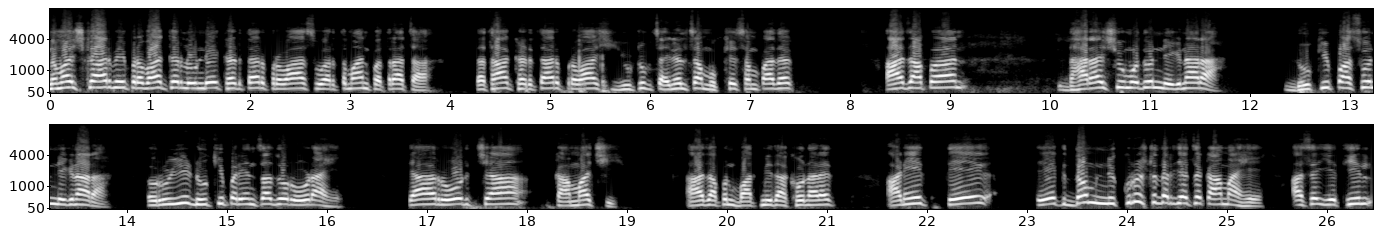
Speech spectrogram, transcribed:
नमस्कार मी प्रभाकर लोंडे खडतर प्रवास वर्तमानपत्राचा तथा खडतर प्रवास यूट्यूब चॅनलचा मुख्य संपादक. आज आपण धाराशिवमधून निघणारा ढुकीपासून निघणारा रुई ढुकीपर्यंतचा जो रोड आहे त्या रोडच्या कामाची आज आपण बातमी दाखवणार आहेत. आणि ते एकदम निकृष्ट दर्जाचं काम आहे असं येथील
